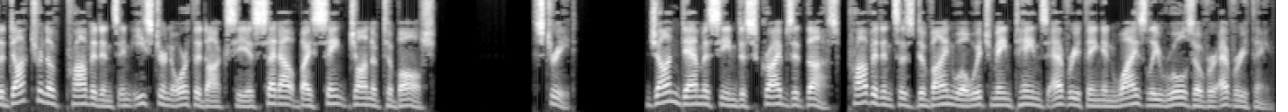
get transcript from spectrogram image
The doctrine of providence in Eastern Orthodoxy is set out by Saint John of Tobolsk. Street. John Damascene describes it thus, Providence is divine will which maintains everything and wisely rules over everything.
